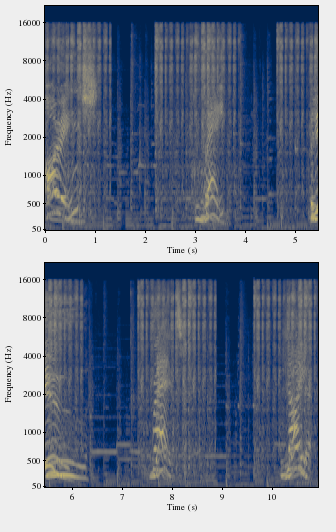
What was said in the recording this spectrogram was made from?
Orange. Grey. Blue. Lilac.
